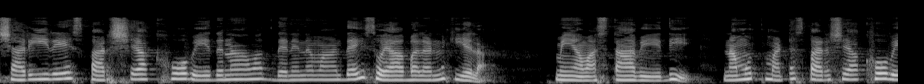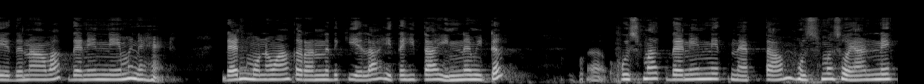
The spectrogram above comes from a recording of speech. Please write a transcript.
ශරීරයේ ස්පර්ශයක් හෝ වේදනාවක් දැනෙනවාදැයි සොයා බලන්න කියලා. මේ අවස්ථාවේදී නමුත් මට ස්පර්ශයක් හෝ වේදනාවක් දැනෙන්නේම නැහැ. දැන් මොනවා කරන්නද කියලා හිත හිතා ඉන්න විට හුස්මක් දැනෙන්නෙත් නැත්තම් හුස්ම සොයන්නෙක්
